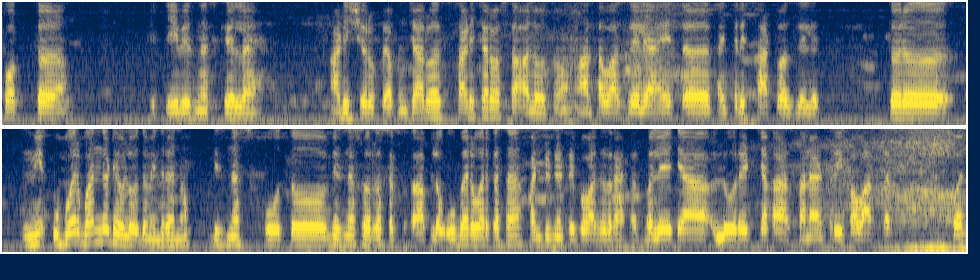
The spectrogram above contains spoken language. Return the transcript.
फक्त किती बिझनेस केलाय? अडीचशे रुपये. आपण चार वाज साडेचार वाजता आलो होतो. आता वाजलेले आहेत काहीतरी सात वाजलेले आहेत. तर मी उबर बंद ठेवलं होतं मित्रांनो. बिझनेस होतो बिझनेसवर कसं आपलं उबरवर कसं कंटिन्यू ट्रिप वाजत राहतात. भले त्या लो रेटच्या का असताना ट्रिपा वाजतात. पण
